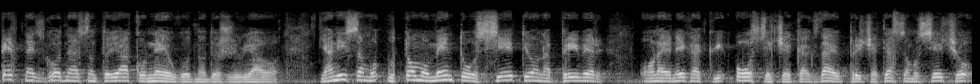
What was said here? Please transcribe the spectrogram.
15 godina, ja sam to jako neugodno doživljavao. Ja nisam u tom momentu osjetio, na primjer, onaj nekakvi osjećaj, kak znaju pričati. Ja sam osjećao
